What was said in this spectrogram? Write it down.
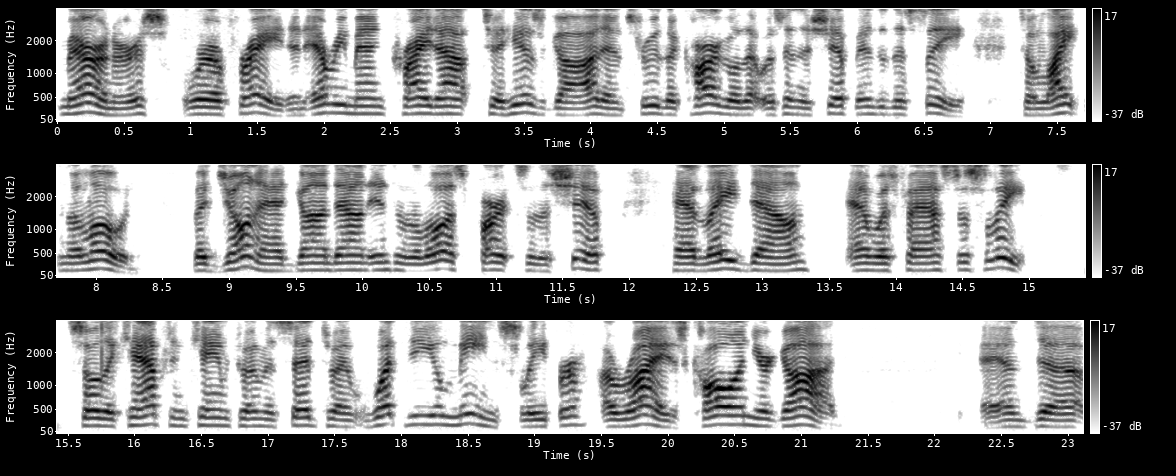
mariners were afraid, and every man cried out to his God and threw the cargo that was in the ship into the sea to lighten the load. But Jonah had gone down into the lowest parts of the ship, had laid down, and was fast asleep. So the captain came to him and said to him, What do you mean, sleeper? Arise, call on your God, and uh,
